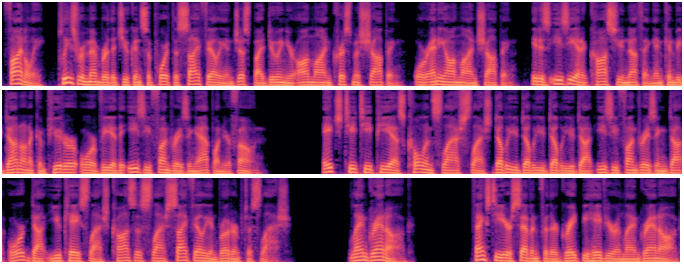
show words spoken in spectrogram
Finally, please remember that you can support the Cyfeillion just by doing your online Christmas shopping, or any online shopping. It is easy and it costs you nothing and can be done on a computer or via the Easy Fundraising app on your phone https colon slash slash www.easyfundraising.org.uk slash causes slash cyphalian slash Llangrannog. Thanks to Year 7 for their great behavior in Llangrannog,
